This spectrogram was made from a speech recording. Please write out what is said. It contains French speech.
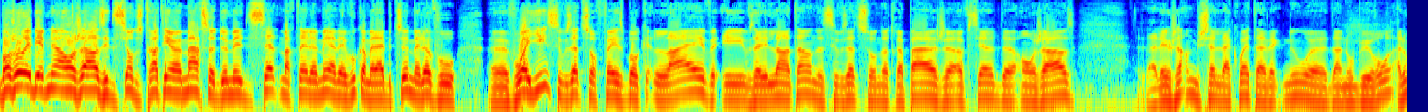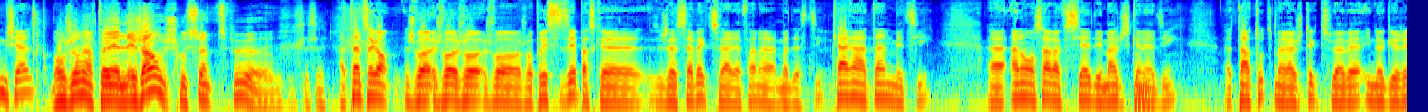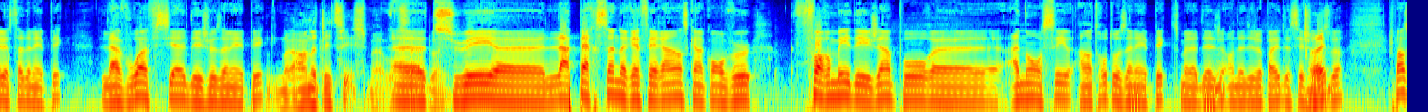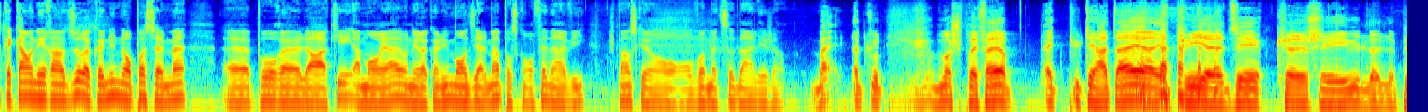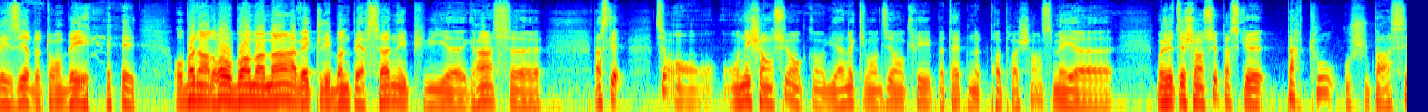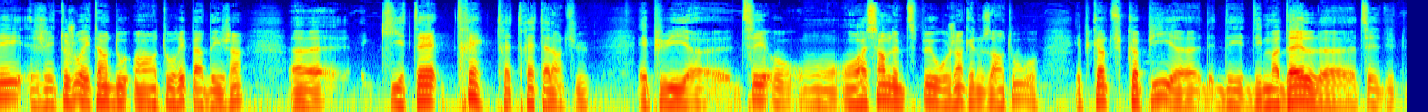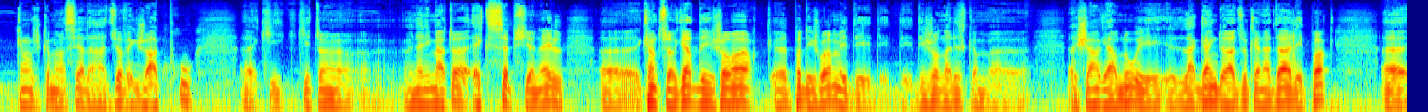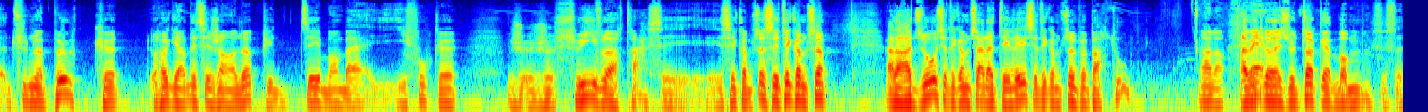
Bonjour et bienvenue à Ongeaz, édition du 31 mars 2017. Martin Lemay avec vous comme à l'habitude, mais là vous euh, voyez si vous êtes sur Facebook Live et vous allez l'entendre si vous êtes sur notre page officielle de Ongeaz. La légende Michel Lacroix est avec nous euh, dans nos bureaux. Allô Michel? Bonjour Martin. Légende, je trouve ça un petit peu... Euh, Attends une seconde. Je vais, je, vais, je, vais, je, vais, je vais préciser parce que je savais que tu allais faire dans la modestie. 40 ans de métier. annonceur officiel des matchs du Canadien. tantôt, tu m'as rajouté que tu avais inauguré le stade olympique la voix officielle des Jeux olympiques. En athlétisme. Euh, tu es euh, la personne référence quand on veut former des gens pour euh, annoncer, entre autres, aux Olympiques. Tu déjà, mm-hmm. On a déjà parlé de ces choses-là. Je pense que quand on est rendu reconnu, non pas seulement pour le hockey à Montréal, on est reconnu mondialement pour ce qu'on fait dans la vie. Je pense qu'on va mettre ça dans la légende. Ben, écoute, moi, je préfère être plus terre à terre et puis dire que j'ai eu le plaisir de tomber au bon endroit, au bon moment, avec les bonnes personnes. Et puis, euh, grâce... Euh, parce que, tu sais, on, est chanceux. Il y en a qui vont dire on crée peut-être notre propre chance. Mais euh, moi, j'étais chanceux parce que partout où je suis passé, j'ai toujours été entouré par des gens qui étaient très, très, très talentueux. Et puis, tu sais, on, ressemble un petit peu aux gens qui nous entourent. Et puis, quand tu copies des, des, modèles, tu sais, quand j'ai commencé à la radio avec Jacques Proux, euh, qui, est un, animateur exceptionnel. Euh, quand tu regardes des joueurs, euh, pas des joueurs, mais des, journalistes comme Richard Garneau et la gang de Radio-Canada à l'époque, tu ne peux que regarder ces gens-là puis dire, bon, ben, il faut que je, suive leurs traces. Et, c'est comme ça. C'était comme ça à la radio, c'était comme ça à la télé, c'était comme ça un peu partout. Non. Avec le résultat que, boum, c'est ça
